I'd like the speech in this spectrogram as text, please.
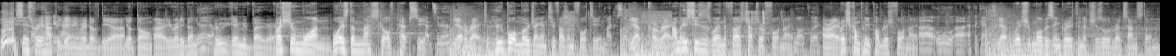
He seems Oh, pretty they happy getting it. rid of the uh, your dong. Alright, you ready, Ben? Yeah, yeah. Who gave me burger? Question one. What is the mascot of Pepsi? Pepsi Man. Yep, correct. Who bought Mojang in 2014? Microsoft. Yep, correct. How many seasons were in the first chapter of Fortnite? Not a clue. Alright, which company published Fortnite? Uh, ooh, uh, Epic Games. Yep, which mob is engraved in a chiseled red sandstone?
